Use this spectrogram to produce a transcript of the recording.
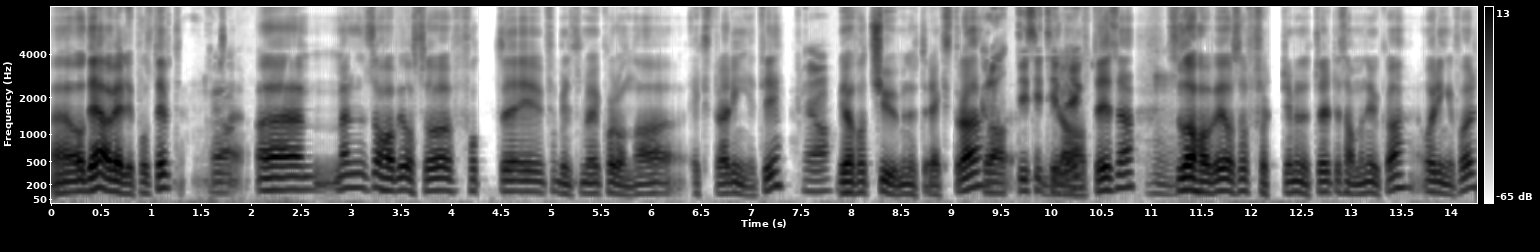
Eh, og det er veldig positivt. Ja. Eh, men så har vi også fått, eh, i forbindelse med korona, ekstra ringetid. Ja. Vi har fått 20 minutter ekstra. Gratis i tillegg. Gratis, ja. Mm. Så da har vi også 40 minutter til sammen i uka å ringe for.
